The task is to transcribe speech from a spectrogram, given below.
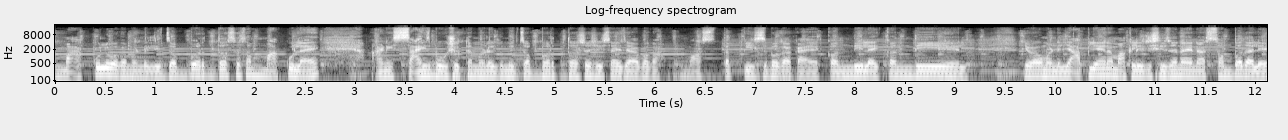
माकुल बघा मंडळी जबरदस्त असा माकुल आहे. आणि साईज बघू शकता मंडळी तुम्ही जबरदस्त अशी साईज आहे बघा. मस्त पीस बघा काय कंदील आहे कंदील. हे बघा मंडळी आपली आहे ना माकलीची सीझन आहे ना संपत आले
